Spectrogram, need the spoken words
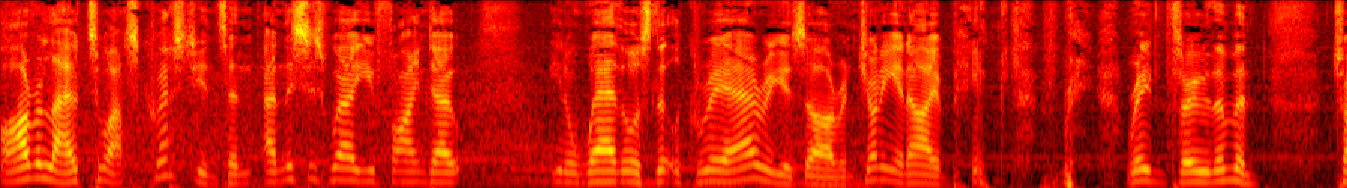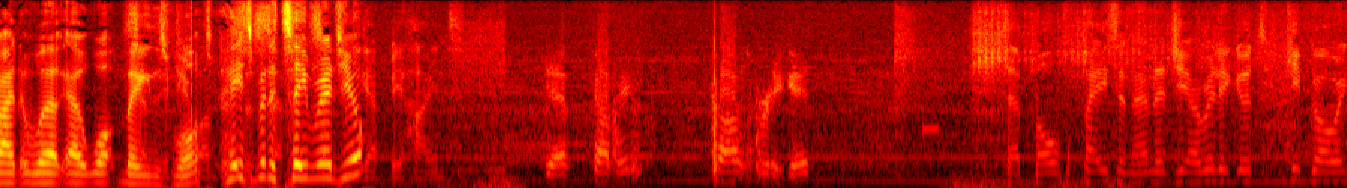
are allowed to ask questions, and, and this is where you find out, you know, where those little grey areas are. And Jonny and I have been reading through them and trying to work out what means what. Here's a bit of team radio. Yeah, copy. Car's pretty good. That both pace and energy are really good. Keep going.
